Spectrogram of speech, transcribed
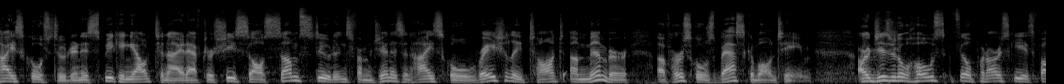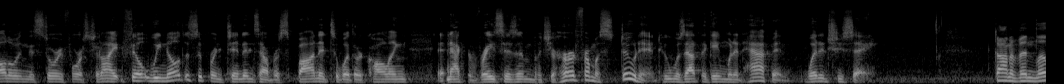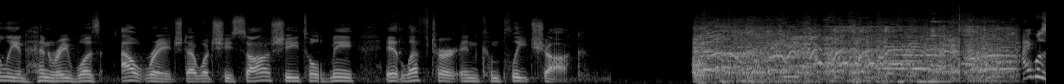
high school student is speaking out tonight after she saw some students from Jenison High School racially taunt a member of her school's basketball team. Our digital host, Phil Pinarski, is following this story for us tonight. Phil, we know the superintendents have responded to what they're calling an act of racism, but you heard from a student who was at the game when it happened. What did she say? Donovan Lillian Henry was outraged at what she saw. She told me it left her in complete shock.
